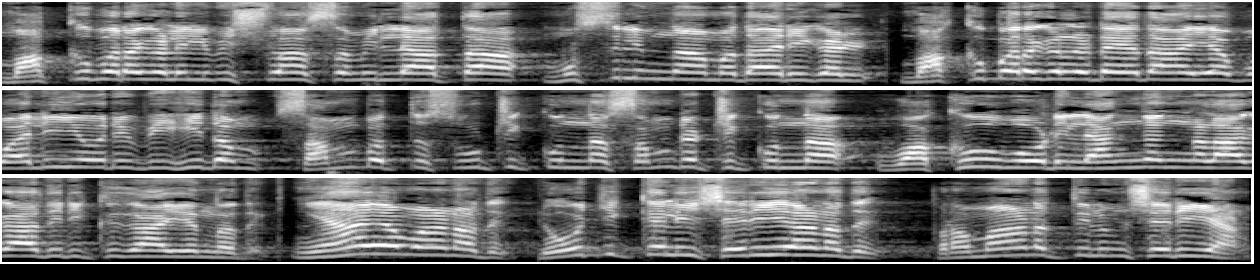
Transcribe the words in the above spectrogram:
മക്കുബറകളിൽ വിശ്വാസമില്ലാത്ത മുസ്ലിം നാമധാരികൾ മക്കുബറകളുടേതായ വലിയൊരു വിഹിതം സമ്പത്ത് സൂക്ഷിക്കുന്ന സംരക്ഷിക്കുന്ന വഖു ബോർഡിൽ അംഗങ്ങളാകാതിരിക്കുക എന്നത് ന്യായമാണത്. ലോജിക്കലി ശരിയാണത്. പ്രമാണത്തിലും ശരിയാണ്.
